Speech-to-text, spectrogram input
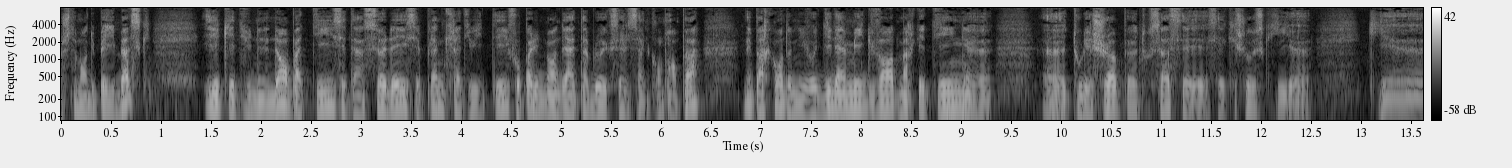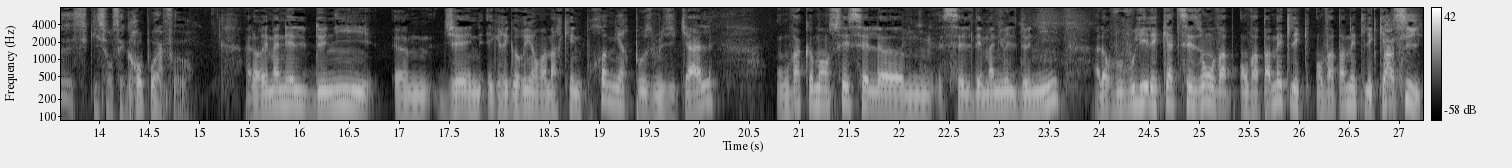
justement du Pays Basque, et qui est une empathie, c'est un soleil, c'est plein de créativité. Il faut pas lui demander un tableau Excel, ça ne comprend pas. Mais par contre, au niveau dynamique, vente, marketing, euh, euh, tous les shops, tout ça, c'est quelque chose qui, qui, qui sont ses gros points forts. Alors Emmanuel Denis, Jane et Grégory, on va marquer une première pause musicale. On va commencer celle euh, celle d'Emmanuel Denis. Alors vous vouliez les quatre saisons, on va on va pas mettre les on va pas mettre les quatre. Ah si,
